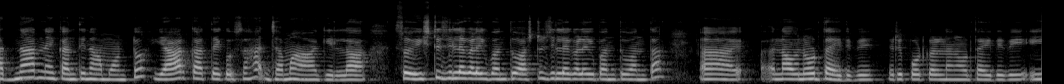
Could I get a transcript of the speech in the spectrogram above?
ಹದಿನಾರನೇ ಕಂತಿನ ಅಮೌಂಟು ಯಾರ ಖಾತೆಗೂ ಸಹ ಜಮಾ ಆಗಿಲ್ಲ. ಸೊ ಇಷ್ಟು ಜಿಲ್ಲೆಗಳಿಗೆ ಬಂತು, ಅಷ್ಟು ಜಿಲ್ಲೆಗಳಿಗೆ ಬಂತು ಅಂತ ನಾವು ನೋಡ್ತಾ ಇದ್ದೀವಿ. ರಿಪೋರ್ಟ್ಗಳನ್ನ ನೋಡ್ತಾ ಇದ್ದೀವಿ. ಈ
